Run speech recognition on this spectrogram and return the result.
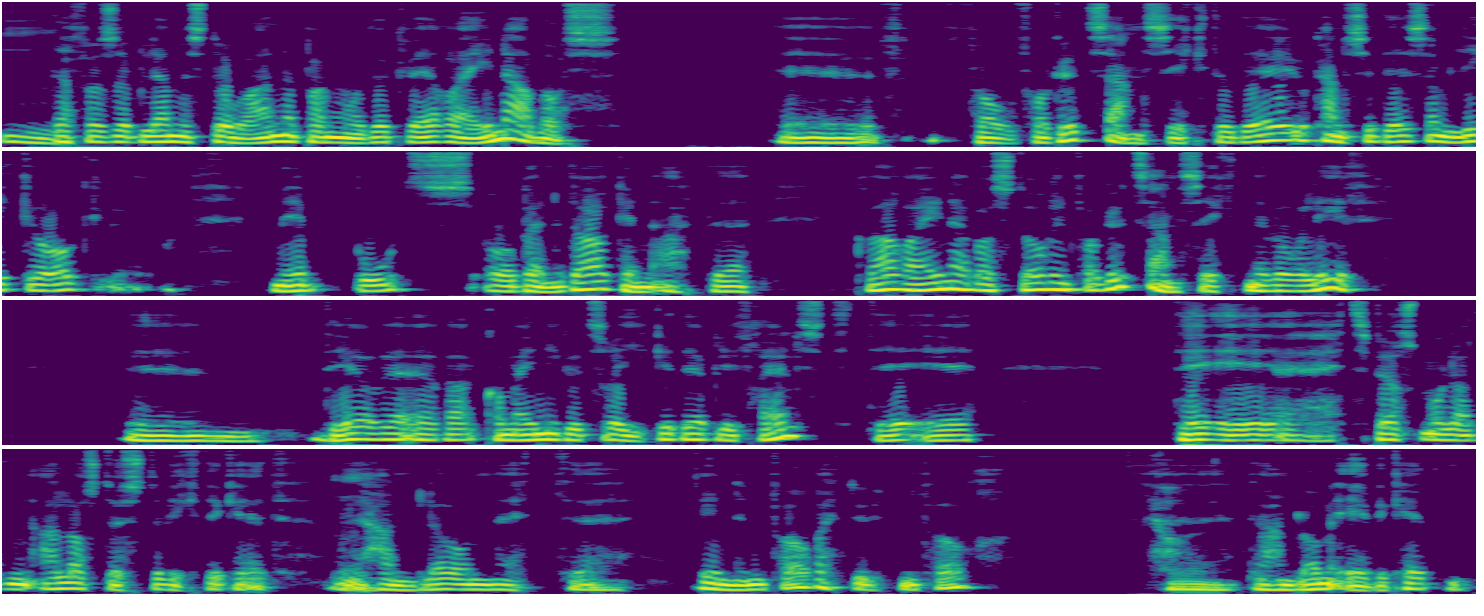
mm. Derfor så blir vi stående på en måte hver og en av oss Eh, for, for, Guds ansikt. Og det er jo kanskje det som ligger òg med bots- og bønnedagen, at eh, hver og en av oss står innenfor Guds ansikt med våre liv. Eh, det å være, komme inn i Guds rike, det å bli frelst, det er, det er et spørsmål av den aller største viktighet. Det mm. handler om et innenfor, et utenfor. Det handler om evigheten.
